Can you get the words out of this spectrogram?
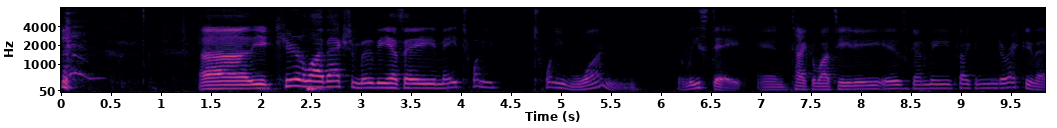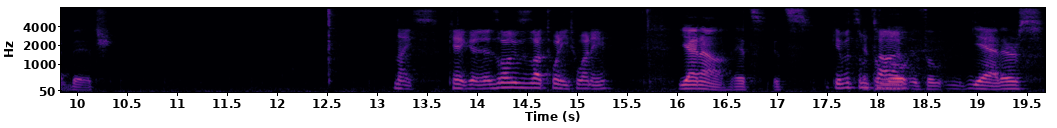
uh, the Akira live action movie has a May 2021 release date, and Taika Waititi is going to be fucking directing that bitch. Nice. Okay, good. As long as it's not 2020. Yeah, no, it's it's Give it some it's a time. little, it's a yeah. There's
